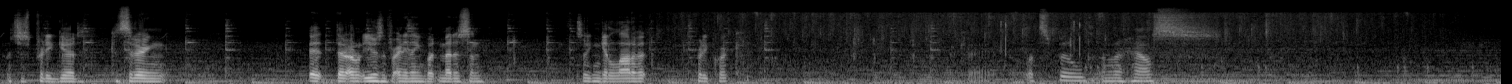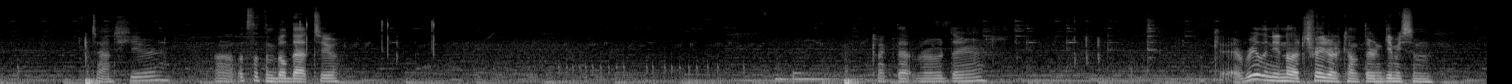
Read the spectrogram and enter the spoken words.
which is pretty good considering it. I don't use them for anything but medicine, so you can get a lot of it pretty quick. Okay, let's build another house here. Uh, let's let them build that too. Connect that road there. Okay, I really need another trader to come through and give me some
